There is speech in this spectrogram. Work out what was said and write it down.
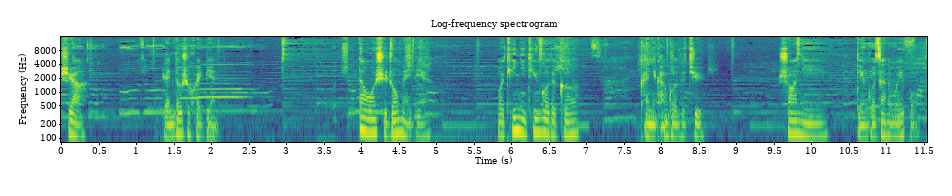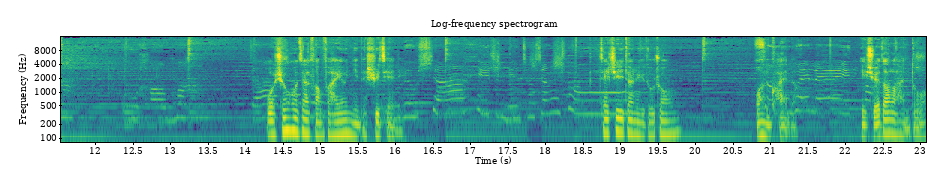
是啊，人都是会变的。但我始终没变。我听你听过的歌，看你看过的剧，刷你点过赞的微博。我生活在仿佛还有你的世界里。在这一段旅途中，我很快乐，也学到了很多。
